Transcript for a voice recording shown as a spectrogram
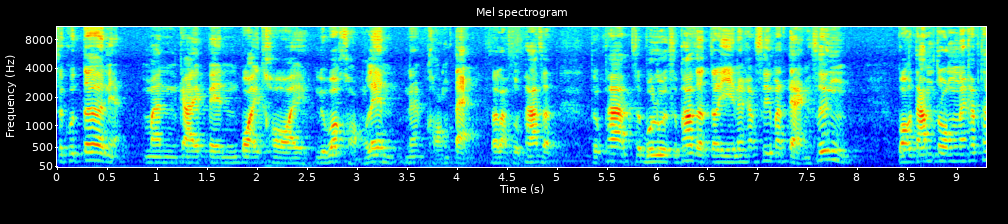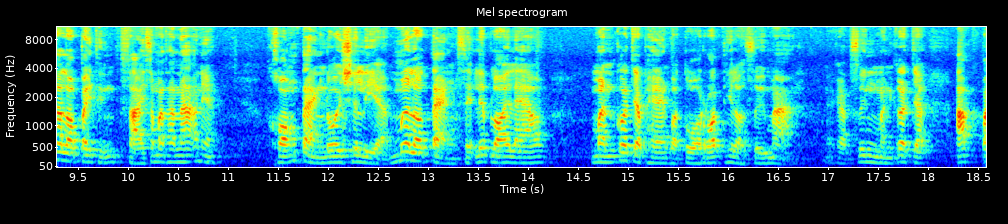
สกูตเตอร์เนี่ย มันกลายเป็นบอยทอยหรือว่าของเล่นนะของแต่งสำหรับสุภาพสสุภาพบุรุษสุภาพสตรีนะครับซื้อมาแต่งซึ่งบอกตามตรงนะครับ ถ้าเราไปถึงสายสมรรถนะเนี่ยของแต่งโดยเฉลี่ยเมื่อเราแต่งเสร็จเรียบร้อยแล้ว มันก็จะแพงกว่าตัวรถที่เราซื้อมานะครับซึ่งมันก็จะอัพไป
